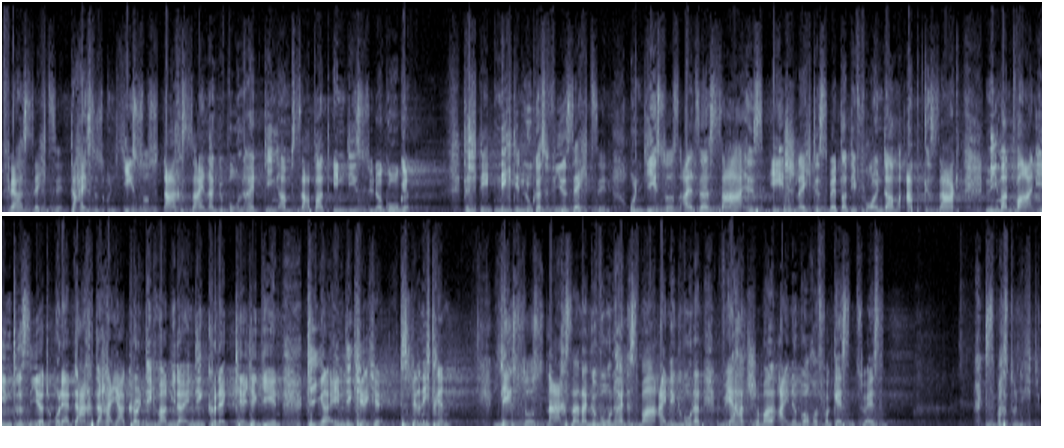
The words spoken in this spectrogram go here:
Vers 16. Da heißt es, und Jesus nach seiner Gewohnheit ging am Sabbat in die Synagoge. Das steht nicht in Lukas 4,16. Und Jesus, als er sah, es eh schlechtes Wetter, die Freunde haben abgesagt, niemand war an ihn interessiert und er dachte, ja, könnte ich mal wieder in die Connect-Kirche gehen, ging er in die Kirche. Das steht da nicht drin. Jesus nach seiner Gewohnheit, das war eine Gewohnheit. Wer hat schon mal eine Woche vergessen zu essen? Das machst du nicht.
